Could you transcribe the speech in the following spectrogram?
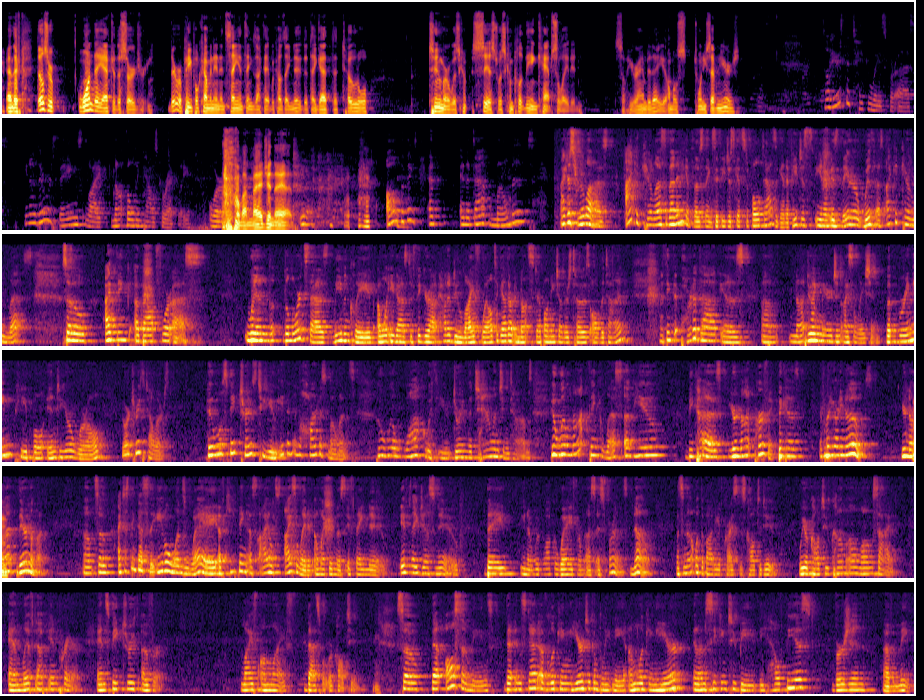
And those are one day after the surgery. There were people coming in and saying things like that because they knew that they got the total tumor was cyst was completely encapsulated. So here I am today, almost 27 years. So here's the takeaways for us. You know, there were things like not folding towels correctly, or Oh, imagine that. you know, all the things. And and at that moment, I just realized I could care less about any of those things if he just gets to fold towels again. If he just you know is there with us, I could care less. So I think about for us when the Lord says, leave and cleave, I want you guys to figure out how to do life well together and not step on each other's toes all the time. I think that part of that is um, not doing marriage in isolation, but bringing people into your world who are truth tellers, who will speak truth to you even in the hardest moments, who will walk with you during the challenging times, who will not think less of you because you're not perfect, because everybody already knows. You're not, they're not. Um, so I just think that's the evil one's way of keeping us isolated. Oh my goodness, if they knew, if they just knew, they, you know, would walk away from us as friends. No, that's not what the body of Christ is called to do. We are called to come alongside and lift up in prayer and speak truth over. Life on life. That's what we're called to. So that also means that instead of looking here to complete me, I'm looking here and I'm seeking to be the healthiest version of me.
